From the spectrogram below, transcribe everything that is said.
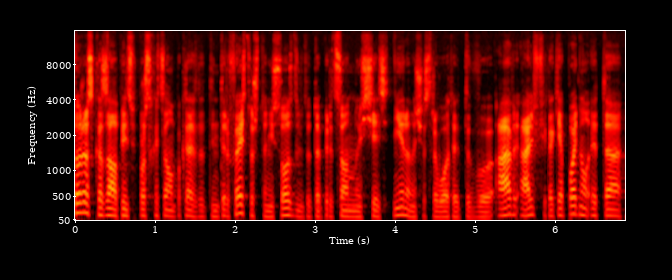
тоже сказал, в принципе, просто хотел вам показать этот интерфейс, то, что они создали, эту операционную сеть NIR, она сейчас работает в Альфе. Как я понял, это,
